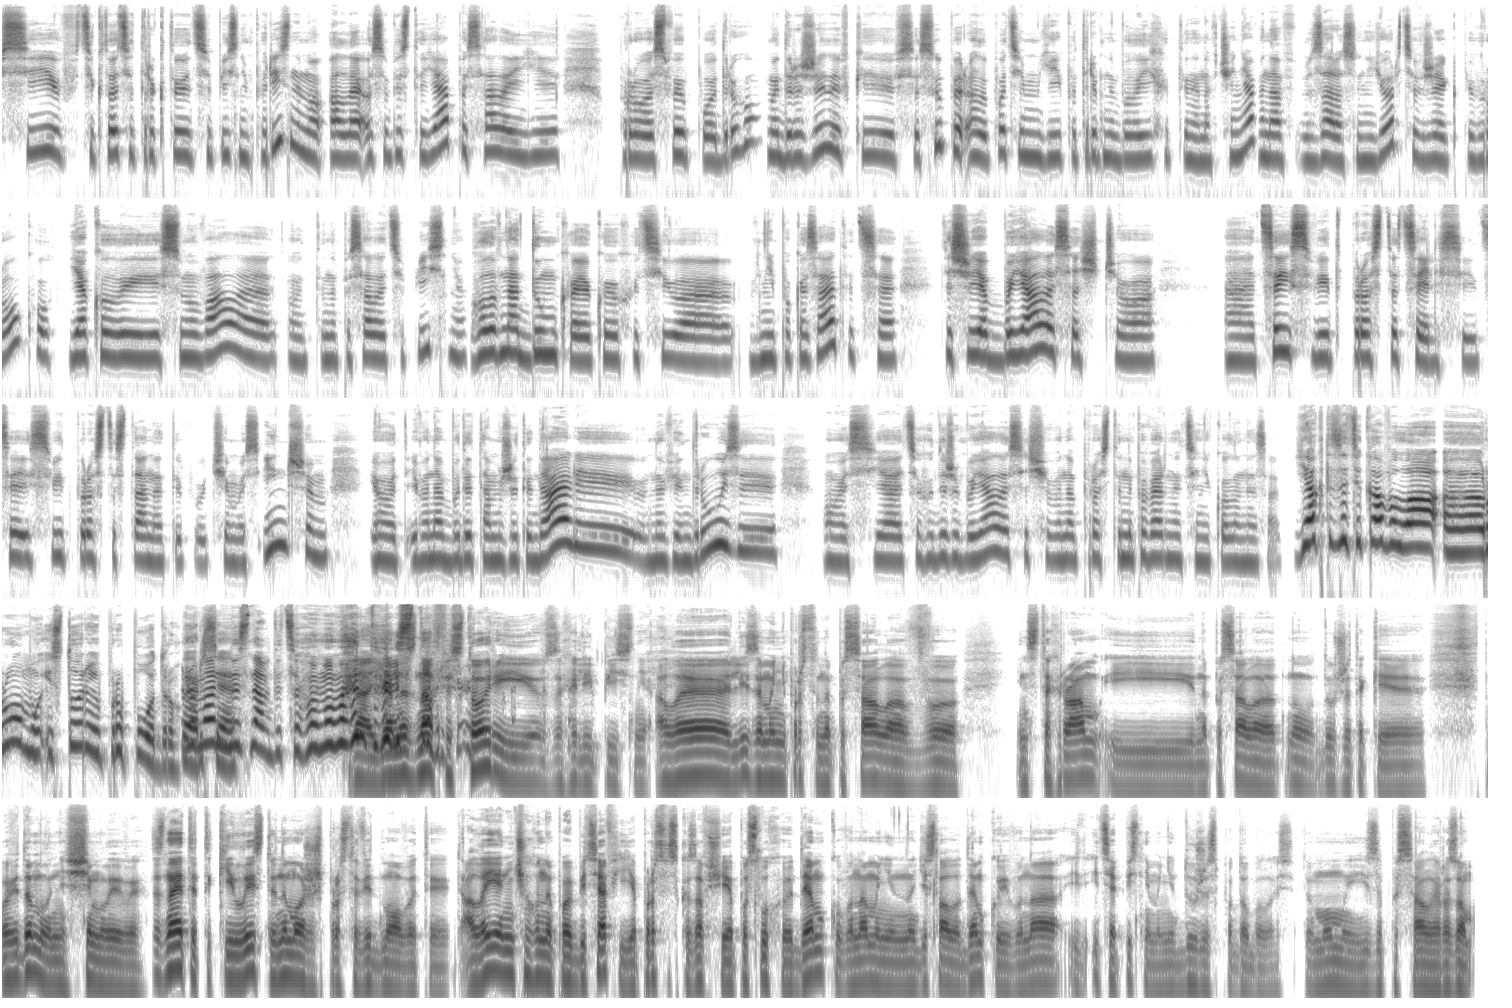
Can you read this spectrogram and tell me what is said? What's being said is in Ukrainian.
Всі в Тіктоці трактують цю пісню по-різному, але особисто я писала її про свою подругу. Ми дружили в Києві, все супер, але потім їй потрібно було їхати на навчання. Вона зараз у Нью-Йорці вже як півроку. Я коли сумувала, от написала цю пісню. Головна думка, яку я хотіла в ній показати, це те, що я боялася, що. Е, Цей світ просто Цельсій, цей світ просто стане типу чимось іншим, і от і вона буде там жити далі, нові друзі. Ось я цього дуже боялася, що вона просто не повернеться ніколи назад. Як ти зацікавила е, Рому історію про подругу? Роман Версія? не знав до цього моменту. Да, я не знав історії взагалі пісні, але Ліза мені просто написала в інстаграм і написала ну дуже таке повідомлення щемливе. Знаєте, такий лист ти не можеш просто відмовити. Але я нічого не пообіцяв і я просто сказав, що я послухаю демку. Вона мені надіслала демку, і вона і, і ця пісня мені дуже сподобалась. Тому ми її записали разом.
